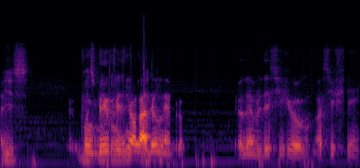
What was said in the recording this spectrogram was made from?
né? Isso. Foi o Bale que fez a jogada, eu lembro. Eu lembro desse jogo, assisti.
